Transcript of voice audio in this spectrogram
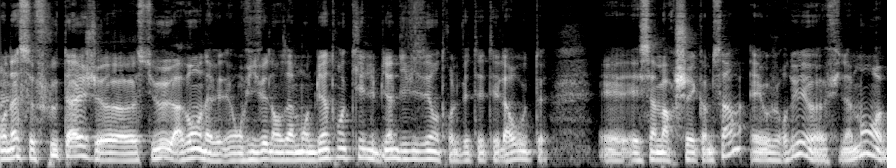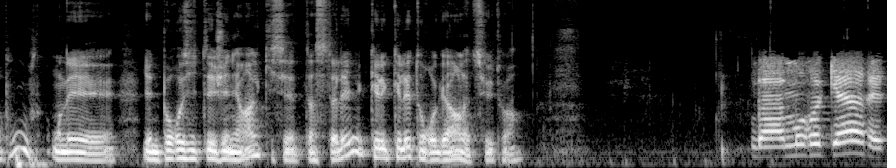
on ouais. a ce floutage. euh, si tu veux, avant, on, avait, on vivait dans un monde bien tranquille, bien divisé entre le VTT et la route. Et, ça marchait comme ça. Et aujourd'hui, euh, finalement, euh, on est, il y a une porosité générale qui s'est installée. Quel, est ton regard là-dessus, toi? Bah, mon regard est,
